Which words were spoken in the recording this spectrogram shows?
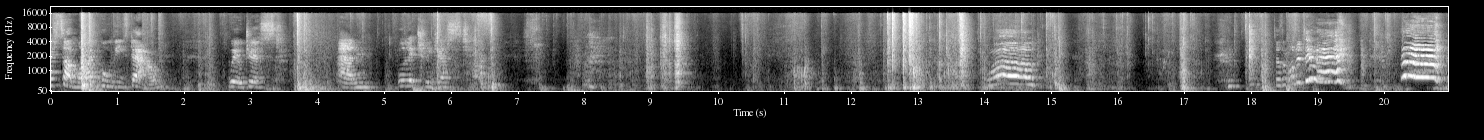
If some, when I pull these down, we'll just, um, will literally just Whoa! Doesn't want to do it. Ah!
